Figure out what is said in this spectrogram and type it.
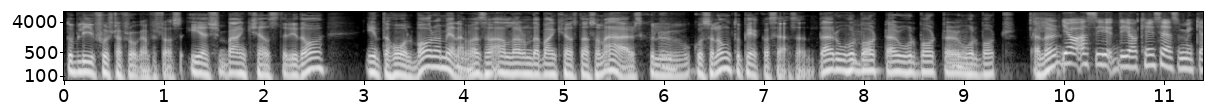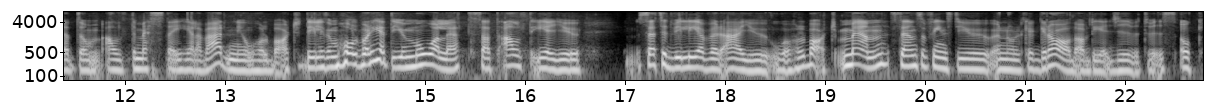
Då blir första frågan förstås, är banktjänster idag inte hållbara menar man? Alltså alla de där banktjänsterna som är, skulle Mm. du gå så långt och peka och säga här, där är ohållbart, där är ohållbart, där är ohållbart? Eller? Ja, alltså, jag kan ju säga så mycket att de, allt det mesta i hela världen är ohållbart. Det är liksom, hållbarhet är ju målet, så att allt är ju... Sättet vi lever är ju ohållbart. Men sen så finns det ju en olika grad av det givetvis. Och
